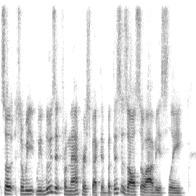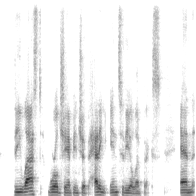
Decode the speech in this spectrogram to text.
so so we we lose it from that perspective, but this is also obviously the last world championship heading into the Olympics. And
